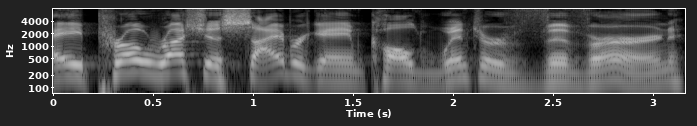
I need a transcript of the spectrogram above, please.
A pro Russia cyber game called Winter Vivern.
